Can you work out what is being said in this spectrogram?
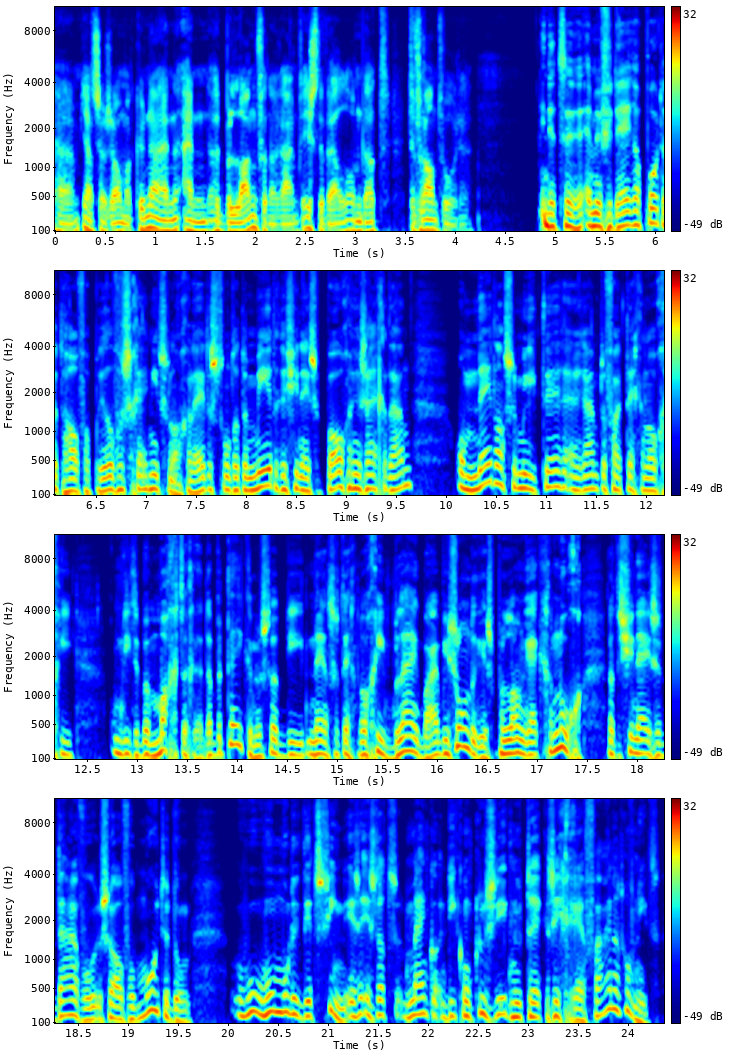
Um, ja, het zou zomaar kunnen. En, en het belang van de ruimte is er wel om dat te verantwoorden. In het uh, MIVD-rapport dat half april verscheen, niet zo lang geleden, stond dat er meerdere Chinese pogingen zijn gedaan om Nederlandse militaire en ruimtevaarttechnologie om die te bemachtigen. Dat betekent dus dat die Nederlandse technologie blijkbaar bijzonder is, belangrijk genoeg dat de Chinezen daarvoor zoveel moeite doen. Hoe, hoe moet ik dit zien? Is, is dat mijn, die conclusie die ik nu trek, zich gerechtvaardigd of niet?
